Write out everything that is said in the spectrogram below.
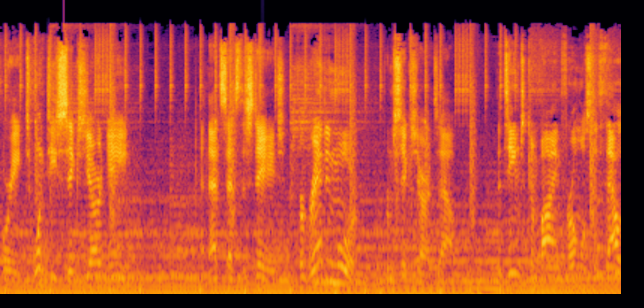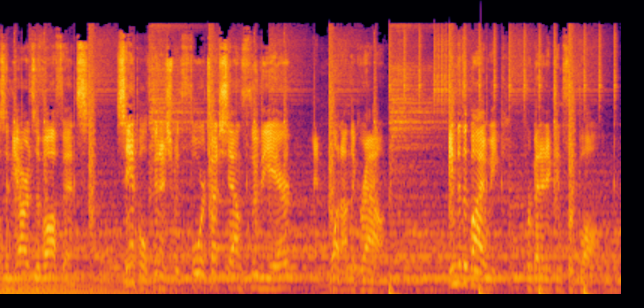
for a 26-yard gain. And that sets the stage for Brandon Moore from six yards out. The teams combined for almost a thousand yards of offense. Sample finished with four touchdowns through the air and one on the ground. Into the bye week for Benedictine football.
